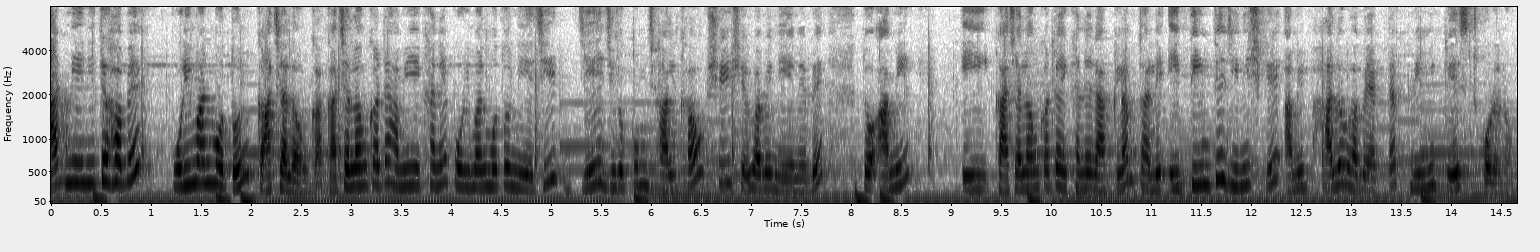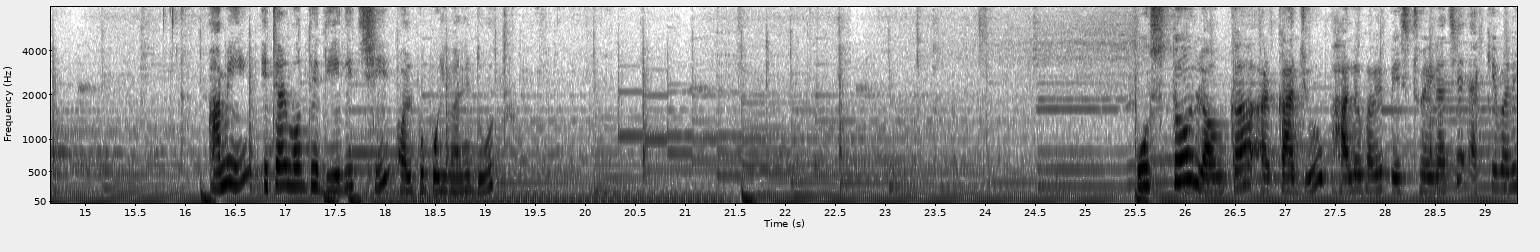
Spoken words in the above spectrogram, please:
আর নিয়ে নিতে হবে পরিমাণ মতন কাঁচা লঙ্কা। কাঁচা লঙ্কাটা আমি এখানে পরিমাণ মতন নিয়েছি। যে যেরকম ঝাল খাও সেই সেভাবে নিয়ে নেবে। তো আমি এই কাঁচা লঙ্কাটা এখানে রাখলাম। তাহলে এই তিনটে জিনিসকে আমি ভালোভাবে একটা ক্রিমি পেস্ট করে নেব। আমি এটার মধ্যে দিয়ে দিচ্ছি অল্প পরিমাণে দুধ। পোস্ত, লঙ্কা আর কাজু ভালোভাবে পেস্ট হয়ে গেছে, একেবারে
